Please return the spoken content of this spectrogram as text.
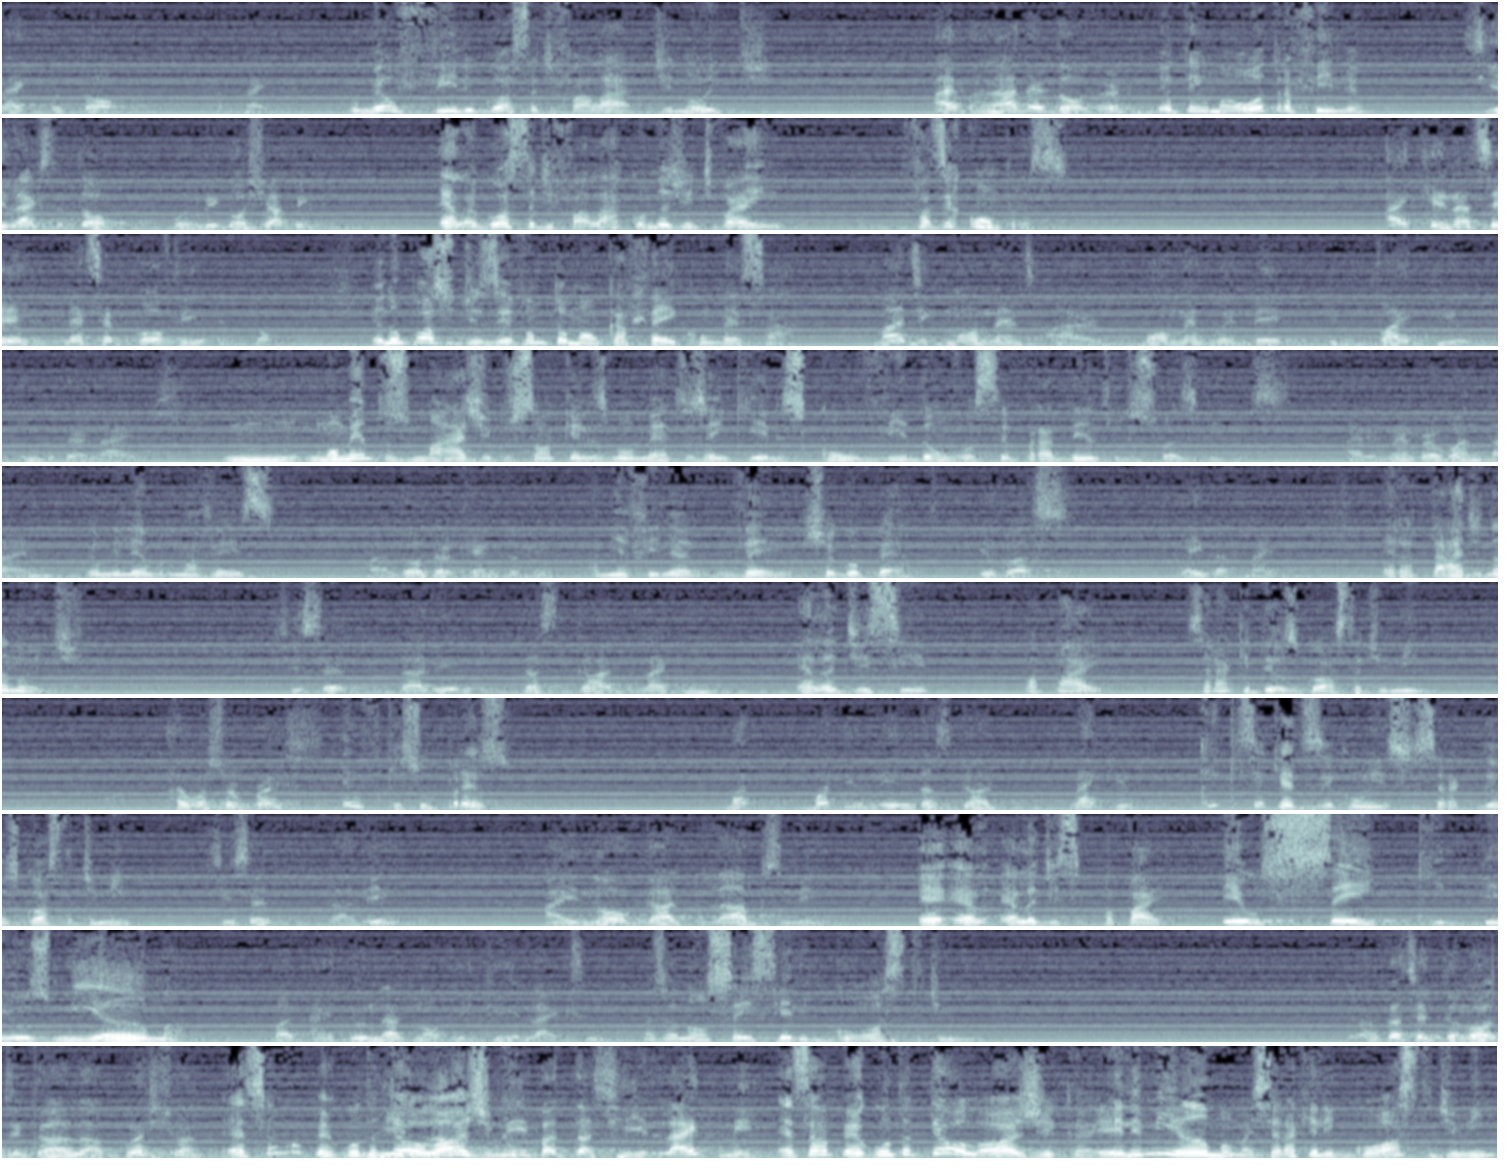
like to talk at night. O meu filho gosta de falar de noite. I have another daughter. Eu tenho uma outra filha, She likes to talk when we go shopping. ela gosta de falar quando a gente vai fazer compras. I cannot say, let's have coffee and talk. Eu não posso dizer, vamos tomar um café e conversar. Magic moments are moments when they invite you into their lives. Hum, Momentos mágicos são aqueles momentos em que eles convidam você para dentro de suas vidas. I remember one time, Eu me lembro uma vez, my daughter came to me. a minha filha veio, chegou perto. It was late at night. Era tarde da noite. She said, Daddy, does God like me? Ela disse: Papai, será que Deus gosta de mim? I was surprised. Eu fiquei surpreso. What, what do you mean, does God like you? O que, que você quer dizer com isso? Será que Deus gosta de mim? She said, Daddy, I know God loves me, É, ela, ela disse: Papai, eu sei que Deus me ama, but I do not know if He likes me. mas eu não sei se Ele gosta de mim. You know, that's a theological uh, question. Essa é uma pergunta teológica. me, but does He like me? Essa é uma pergunta teológica. Ele me ama, mas será que ele gosta de mim?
